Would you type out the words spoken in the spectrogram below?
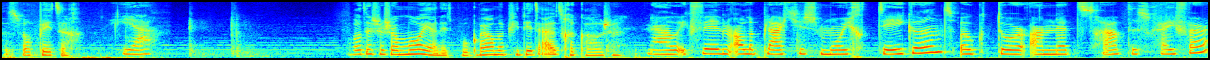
Dat is wel pittig. Ja. Wat is er zo mooi aan dit boek? Waarom heb je dit uitgekozen? Nou, ik vind alle plaatjes mooi getekend. Ook door Annette Schaap, de schrijver.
